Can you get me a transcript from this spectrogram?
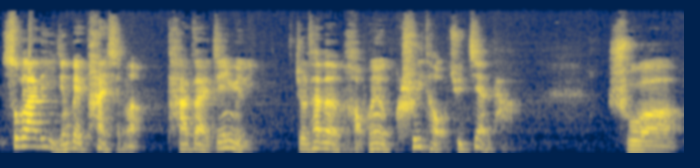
苏格拉底已经被判刑了，他在监狱里，就是他的好朋友 Crito 去见他，说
